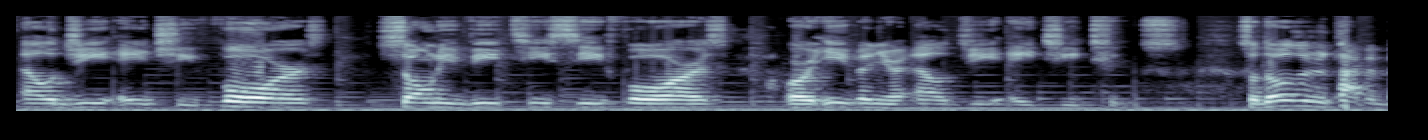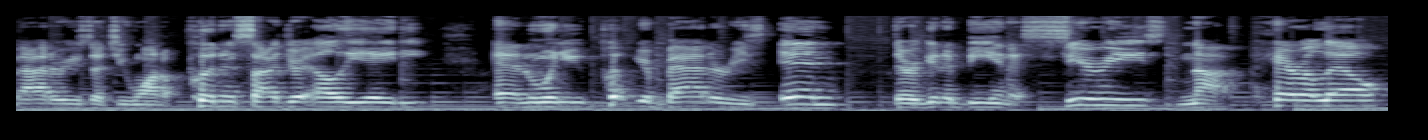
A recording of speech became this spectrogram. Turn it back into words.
LG HE4s, Sony VTC4s, or even your LG HE2s. So those are the type of batteries that you want to put inside your LE80. And when you put your batteries in, they're going to be in a series, not parallel.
